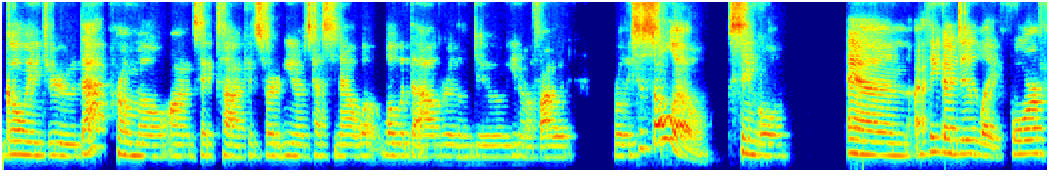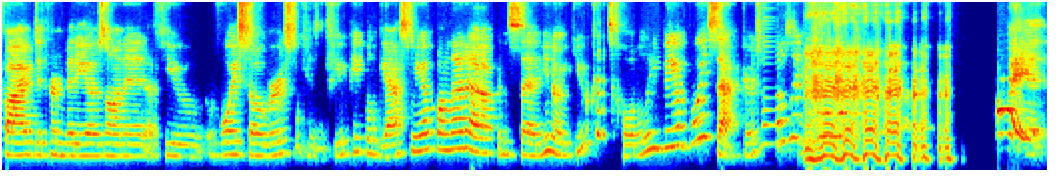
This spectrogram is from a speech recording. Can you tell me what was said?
going through that promo on TikTok and sort of, you know, testing out what, what would the algorithm do, you know, if I would release a solo single. And I think I did like four or five different videos on it, a few voiceovers, because a few people gassed me up on that app and said, you know, you could totally be a voice actor. So I was like, "Yeah, try.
